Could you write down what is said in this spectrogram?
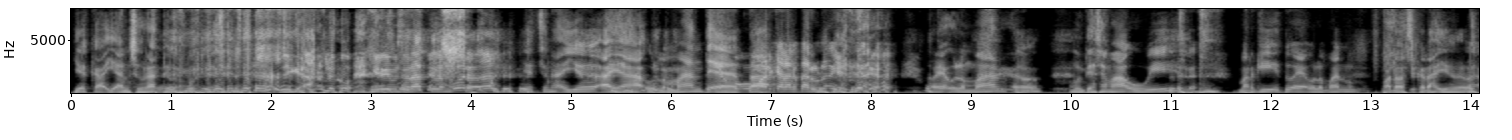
ya kayaan surat di lembur. Jika anu ngirim surat di lembur. Ya cenah ieu aya uleman teh Pengumuman eta. karakter taruna gitu. Aya uleman eh, mun tiasa mah uwi. Margi itu aya uleman pada sekedah ieu lah.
